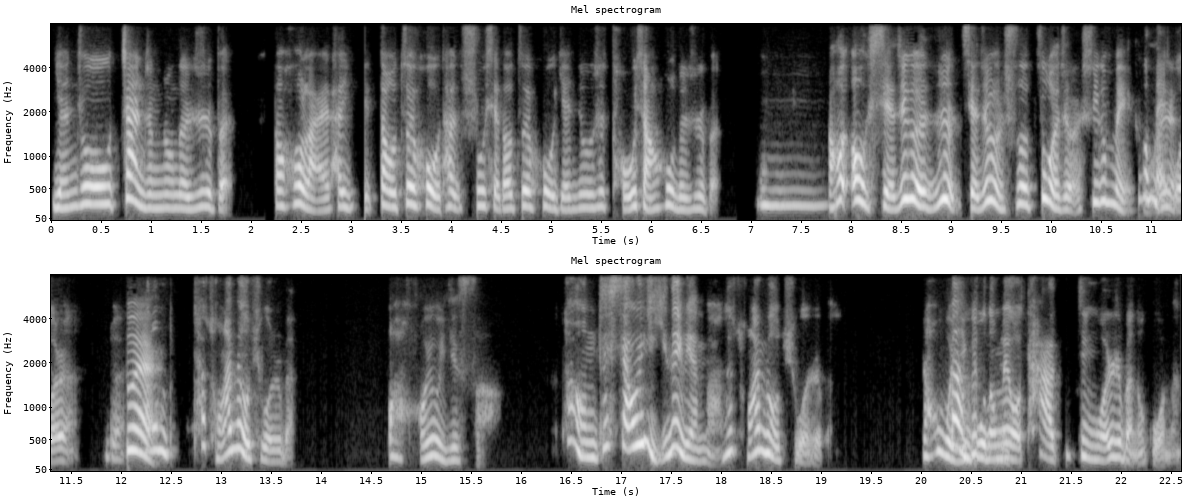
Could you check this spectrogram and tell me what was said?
延州战争中的日本，到后来他到最后，他书写到最后研究的是投降后的日本。嗯，然后哦，写这个日写这本书的作者是一个美是个美国人，对对，他从来没有去过日本。哦，好有意思啊！他好像在夏威夷那边吧，他从来没有去过日本，然后我半步都没有踏进过日本的国门。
